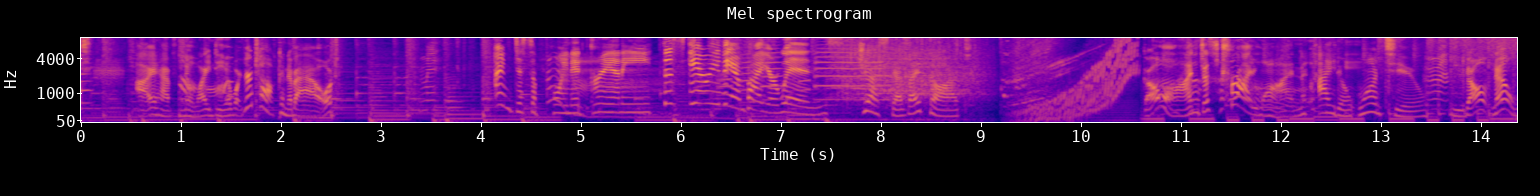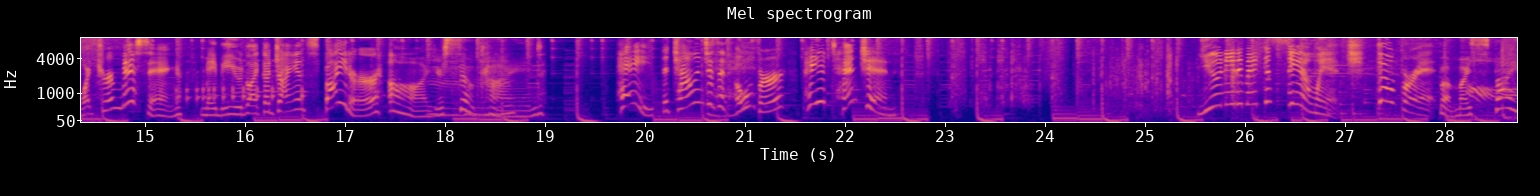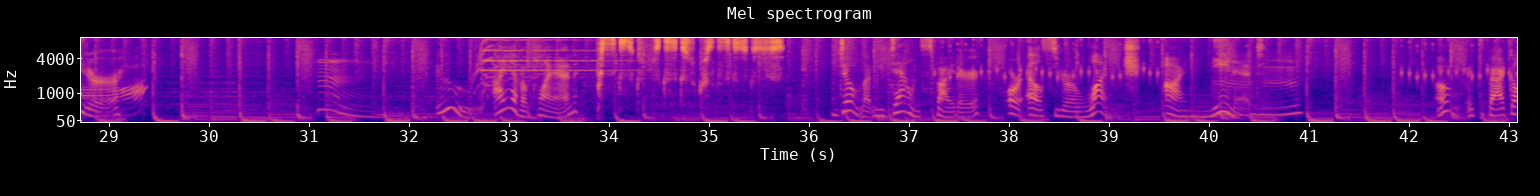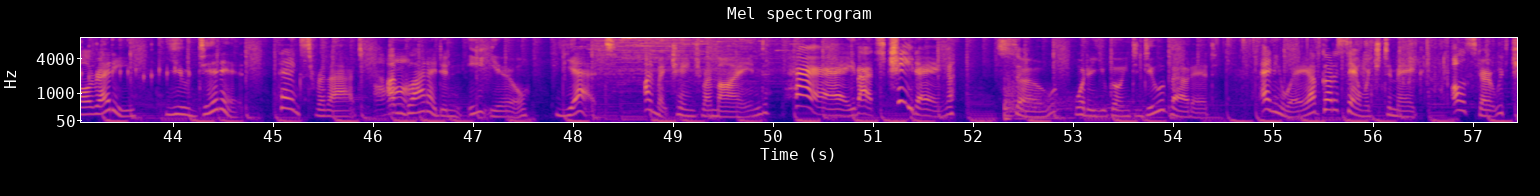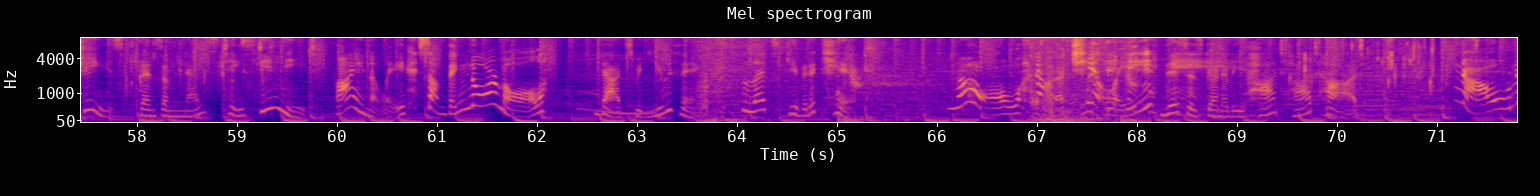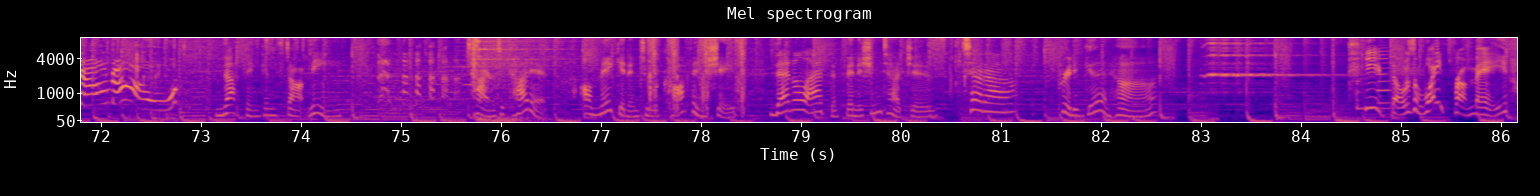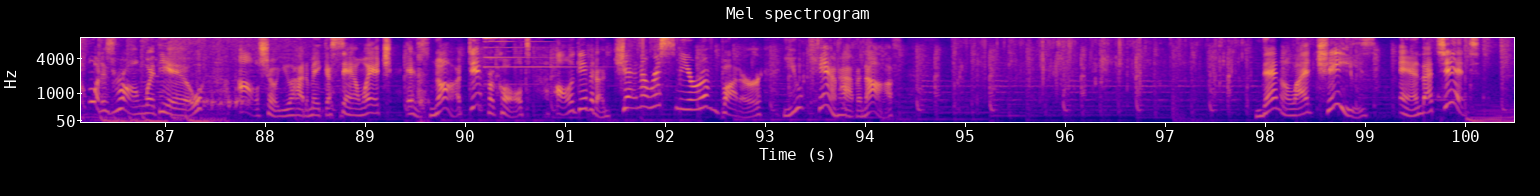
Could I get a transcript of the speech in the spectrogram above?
I have no idea what you're talking about. I'm disappointed, hmm. Granny. The scary vampire wins! Just as I thought. Go on, just try one. I don't want to. You don't know what you're missing. Maybe you'd like a giant spider. Aw, you're so kind. Hey! The challenge isn't over! Pay attention! You need to make a sandwich! Go for it! But my spider… Hmm. Ooh, I have a plan. Don't let me down, spider. Or else you're lunch. I mean it. Mm-hmm. Oh, it's back already. You did it. Thanks for that. I'm ah. glad I didn't eat you. Yet. I might change my mind. Hey, that's cheating! So, what are you going to do about it? Anyway, I've got a sandwich to make. I'll start with cheese. Then some nice tasty meat. Finally, something normal! That's what mm. you think. Let's give it a kick. No! Not a chili! this is gonna be hot, hot, hot. No, no, no! Nothing can stop me. Time to cut it. I'll make it into a coffin shape. Then I'll add the finishing touches. Ta-da! Pretty good, huh? Keep those away from me! What is wrong with you? I'll show you how to make a sandwich. It's not difficult. I'll give it a generous smear of butter. You can't have enough. Then I'll add cheese. And that's it.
